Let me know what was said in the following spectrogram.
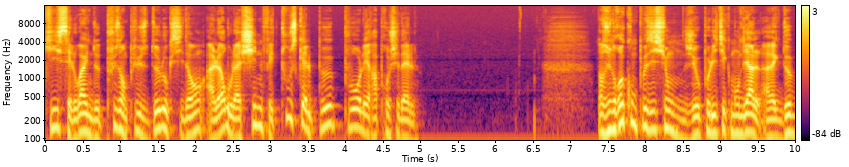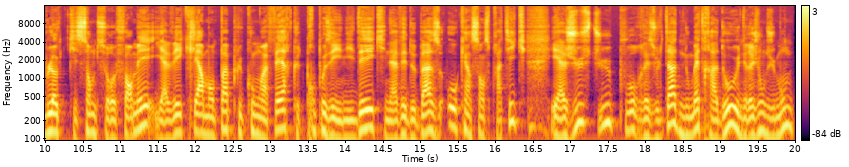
qui s'éloignent de plus en plus de l'Occident à l'heure où la Chine fait tout ce qu'elle peut pour les rapprocher d'elle. Dans une recomposition géopolitique mondiale avec deux blocs qui semblent se reformer, il n'y avait clairement pas plus con à faire que de proposer une idée qui n'avait de base aucun sens pratique et a juste eu pour résultat de nous mettre à dos une région du monde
